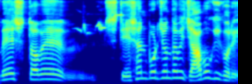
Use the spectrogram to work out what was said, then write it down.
বেশ তবে স্টেশন পর্যন্ত আমি যাব কি করে?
